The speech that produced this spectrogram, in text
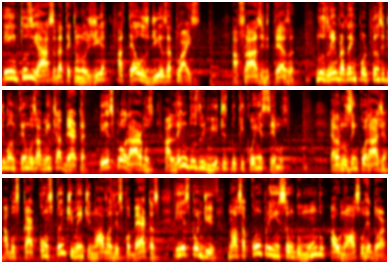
e entusiastas da tecnologia até os dias atuais. A frase de Tesla nos lembra da importância de mantermos a mente aberta e explorarmos além dos limites do que conhecemos. Ela nos encoraja a buscar constantemente novas descobertas e expandir nossa compreensão do mundo ao nosso redor.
